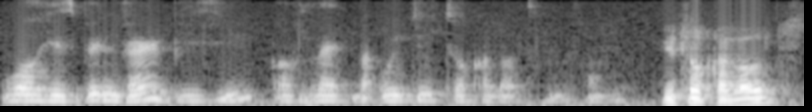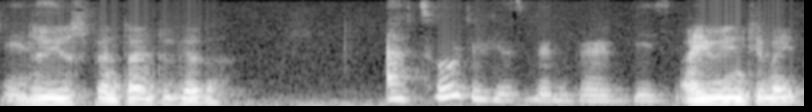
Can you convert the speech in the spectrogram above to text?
Well, he's been very busy of late, but we do talk a lot on the phone. You talk a lot. Yes. Do you spend time together? I've told you he's been very busy. Are you intimate?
